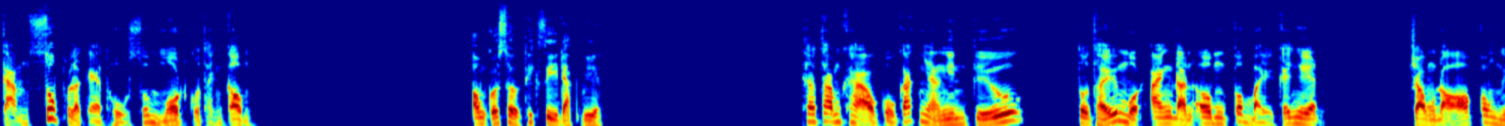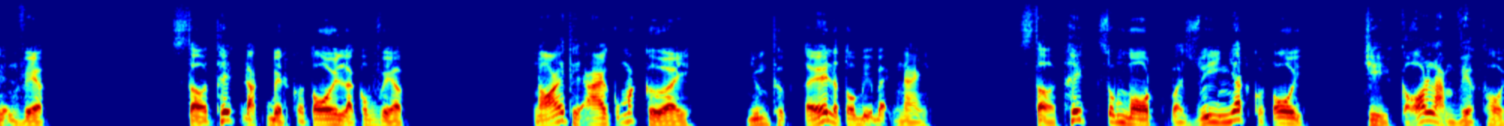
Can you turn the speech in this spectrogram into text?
cảm xúc là kẻ thù số một của thành công. Ông có sở thích gì đặc biệt? Theo tham khảo của các nhà nghiên cứu, tôi thấy một anh đàn ông có 7 cái nghiện, trong đó có nghiện việc. Sở thích đặc biệt của tôi là công việc. Nói thì ai cũng mắc cười, nhưng thực tế là tôi bị bệnh này sở thích số một và duy nhất của tôi chỉ có làm việc thôi.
